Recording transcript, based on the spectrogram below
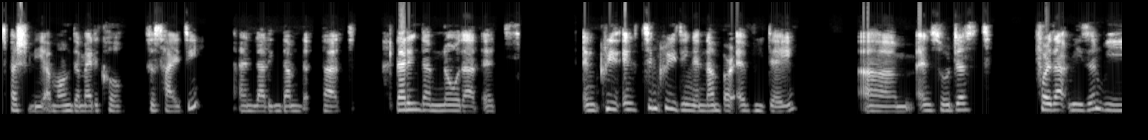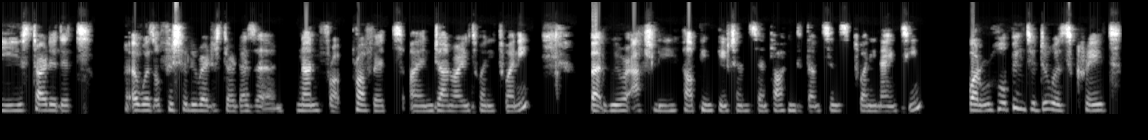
especially among the medical society and letting them that letting them know that it's it's increasing in number every day. Um, and so just for that reason we started it it was officially registered as a non-profit in January 2020 but we were actually helping patients and talking to them since 2019 what we're hoping to do is create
